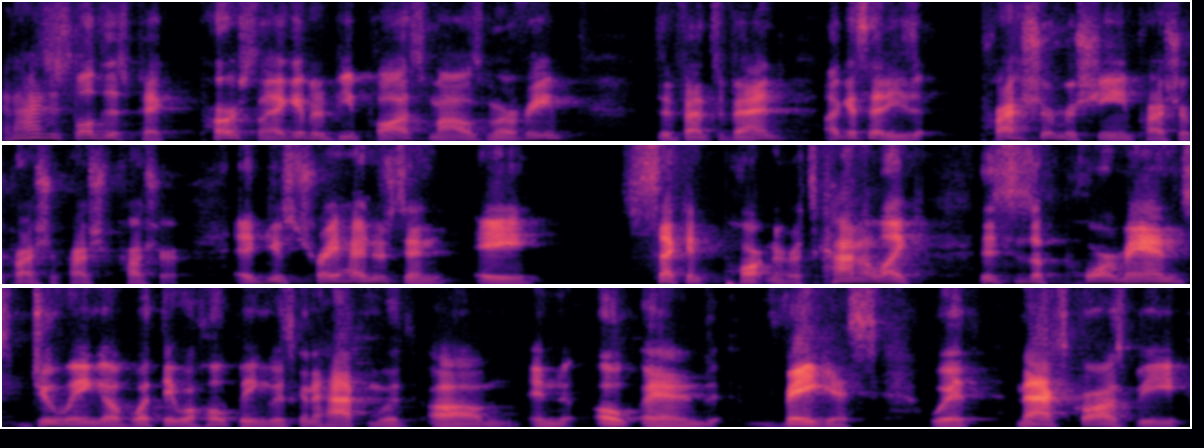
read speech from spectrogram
And I just love this pick. Personally, I give it a B plus. Myles Murphy, defensive end. Like I said, he's a pressure machine. Pressure, pressure, pressure, pressure. It gives Trey Hendrickson a second partner. It's kind of like this is a poor man's doing of what they were hoping was going to happen with um in and Vegas with Maxx Crosby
